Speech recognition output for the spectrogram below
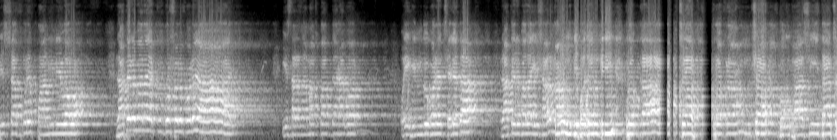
পেশাব করে পানি নে বাবা। রাতের বেলা একটু গোসল করে আয়। ইশারা নামাজ বাদ দেখা কর। ওই হিন্দু ঘরের ছেলেটা রাতের বেলা ঈশার নাম দীপজন্তি প্রকাশ প্রক্রাঞ্চ বহুভাষিতা চ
